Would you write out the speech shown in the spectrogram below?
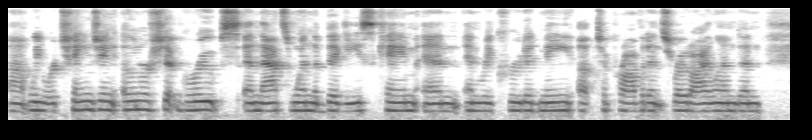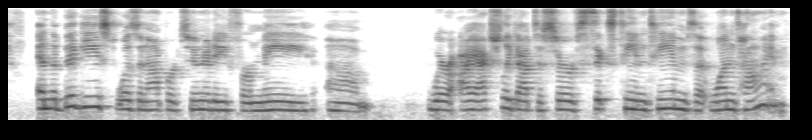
Uh, we were changing ownership groups, and that's when the Big East came and and recruited me up to Providence, Rhode Island, and and the Big East was an opportunity for me um, where I actually got to serve 16 teams at one time.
